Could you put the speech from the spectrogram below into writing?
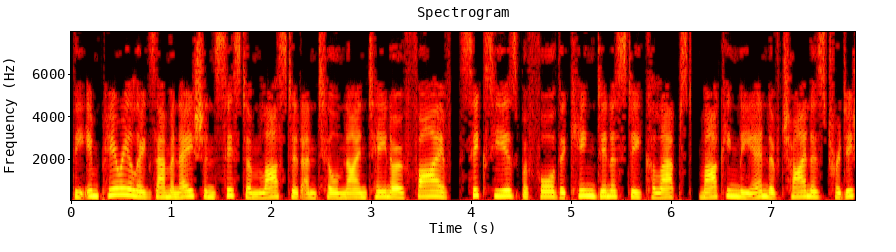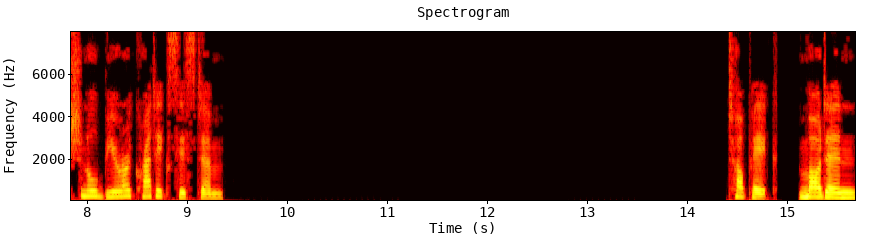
The imperial examination system lasted until 1905, six years before the Qing dynasty collapsed, marking the end of China's traditional bureaucratic system. Modern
